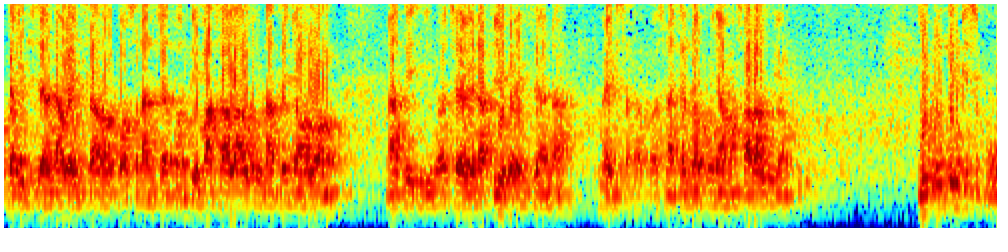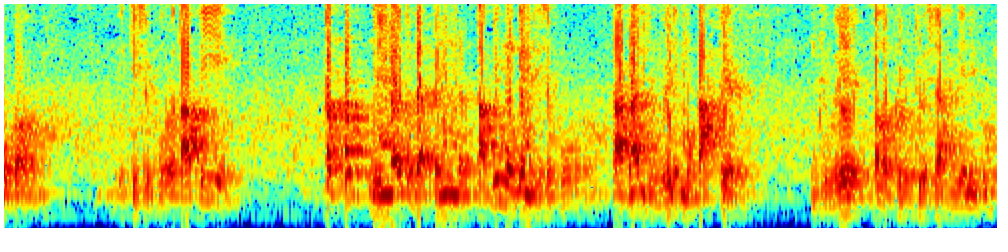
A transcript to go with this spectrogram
uba inzana wa insaroko senan jantung di masa lalu nanti nyolong nanti zina jare Nabi wa inzana wa insaroko. Senan jantung punya masa lalu yang buruk. Ya mungkin di sepuro. Di sepuro. Tapi tetap zina itu tidak benar. Tapi mungkin di sepuro. Karena dua mukafir. Dua pelebur dosa gini ku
